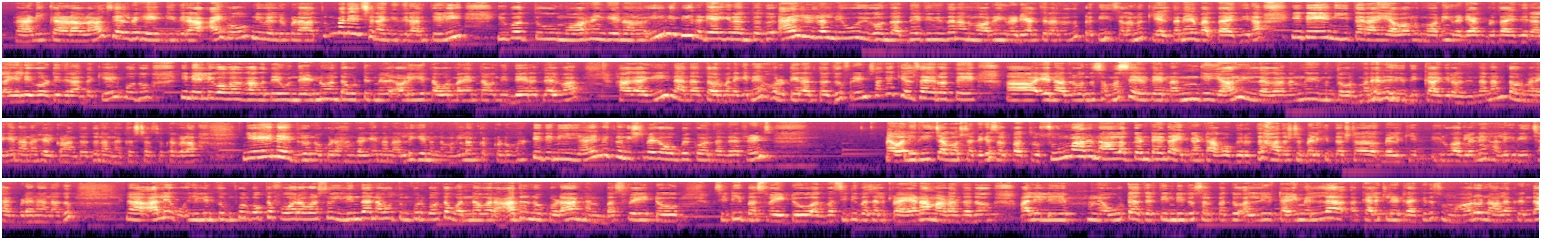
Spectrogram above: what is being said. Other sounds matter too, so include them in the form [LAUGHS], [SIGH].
Rani Kannada vlogs ಎಲ್ಲರೂ ಹೇಗಿದ್ದೀರಾ? ಐ ಹೋಪ್ ನೀವೆಲ್ಲರೂ ಕೂಡ ತುಂಬಾನೇ ಚೆನ್ನಾಗಿದ್ದೀರಾ ಅಂತೇಳಿ ಇವತ್ತು ಮಾರ್ನಿಂಗ್ ನಾನು ಈ ರೀತಿ ರೆಡಿ ಆ್ಯಸ್ ಆಸ್ ಯೂಶಲ್ ನೀವು ಈಗ ಒಂದು ಹದಿನೈದು ದಿನದಿಂದ ನಾನು ಮಾರ್ನಿಂಗ್ ರೆಡಿ ಆಗ್ತಿರೋದು ಪ್ರತಿ ಸಲನೂ ಕೇಳ್ತಾನೆ ಬರ್ತಾ ಇದ್ದೀರಾ. ಇದೇನು ಈ ತರ ಯಾವಾಗಲೂ ಮಾರ್ನಿಂಗ್ ರೆಡಿ ಆಗ್ಬಿಡ್ತಾ ಇದ್ದೀರಲ್ಲ, ಎಲ್ಲಿಗೆ ಹೊರಟಿದ್ದೀರಾ ಅಂತ ಕೇಳ್ಬೋದು. ಇನ್ನು ಎಲ್ಲಿಗೆ ಹೋಗೋಕ್ಕಾಗುತ್ತೆ? ಒಂದು ಹೆಣ್ಣು ಅಂತ ಹುಟ್ಟಿದ ಮೇಲೆ ಅವಳಿಗೆ ತವ್ರ ಮನೆ ಅಂತ ಒಂದು ಇದ್ದೇ ಇರುತ್ತೆ ಅಲ್ವಾ? ಹಾಗಾಗಿ ನಾನು ತವ್ರ ಮನೆಗೇನೆ ಹೊರಟಿರೋಂಥದ್ದು. ಫ್ರೆಂಡ್ಸ್ ಹಾಗೆ ಕೆಲಸ ಇರುತ್ತೆ. ಏನಾದರೂ ಒಂದು ಸಮಸ್ಯೆ ಇರುತ್ತೆ ನನಗೆ ಯಾರು ಇಲ್ದಾಗ ನನಗೆ ನನ್ನ ತವ್ರ ಮನೆ ದಿಕ್ಕಾಗಿರೋದ್ರಿಂದ ನನ್ನ ತವ್ರ ಮನೆಗೆ ನಾನು ಹೇಳ್ಕೊಳ್ಳೋಂಥದ್ದು ನನ್ನ ಕಷ್ಟ ಸುಖಗಳ ಏನೇ ಇದ್ರೂ ಕೂಡ ಹಾಗಾಗಿ ನಾನು ಅಲ್ಲಿಗೆ ನನ್ನ ಮಗಳನ್ನ ಕರ್ಕೊಂಡು ಹೊರಟಿದ್ದೀನಿ. ಏನಕ್ಕೆ ನಾನು ಇಷ್ಟು ಬೇಗ ಹೋಗ್ಬೇಕು ಅಂತಂದ್ರೆ ಫ್ರೆಂಡ್ಸ್ ಅಲ್ಲಿ ರೀಚ್ ಆಗೋ ಅಷ್ಟೊತ್ತಿಗೆ ಸ್ವಲ್ಪ ಹೊತ್ತು ಸುಮಾರು ನಾಲ್ಕು ಗಂಟೆಯಿಂದ ಐದು ಗಂಟೆ ಆಗೋಗಿರುತ್ತೆ. ಆದಷ್ಟು ಬೆಳಕಿದ್ದಷ್ಟು ಬೆಳಕಿ ಇರುವಾಗ್ಲೇ ಅಲ್ಲಿಗೆ ರೀಚ್ ಆಗ್ಬಿಡೋಣ ಅನ್ನೋದು. ಅಲ್ಲಿ ಇಲ್ಲಿಂದ ತುಮಕೂರ್ಗೆ ಹೋಗ್ತಾ ಫೋರ್ ಅವರ್ಸ್ ಇಲ್ಲಿಂದ ನಾವು ತುಮಕೂರ್ಗೆ ಹೋಗ್ತಾ ಒನ್ ಅವರ್ ಆದ್ರೂ ಕೂಡ ನಮ್ಮ bus wait city bus wait ಅಥವಾ ಸಿಟಿ ಬಸ್ಸಲ್ಲಿ ಪ್ರಯಾಣ ಮಾಡೋಂಥದ್ದು ಅಲ್ಲಿ ಊಟದ ತಿಂಡಿದು ಸ್ವಲ್ಪದ್ದು, ಅಲ್ಲಿ ಟೈಮ್ ಎಲ್ಲ ಕ್ಯಾಲ್ಕುಲೇಟರ್ ಹಾಕಿದ್ದು ಸುಮಾರು ನಾಲ್ಕರಿಂದ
